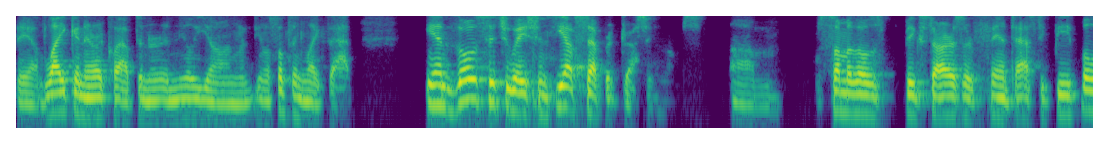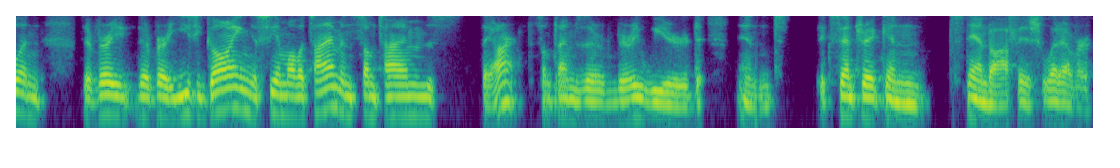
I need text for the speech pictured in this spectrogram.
band, like an Eric Clapton or a Neil Young, you know, something like that. In those situations, you have separate dressing rooms. Um, some of those big stars are fantastic people, and they're very they're very easygoing. You see them all the time, and sometimes they aren't. Sometimes they're very weird and eccentric and standoffish, whatever.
